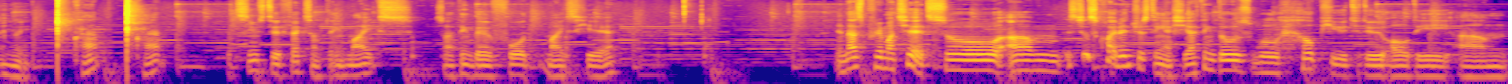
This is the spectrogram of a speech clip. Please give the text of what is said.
Anyway, clap, clap. It seems to affect something. Mics, so I think there are four mics here. And that's pretty much it. So um, it's just quite interesting actually. I think those will help you to do all the um,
